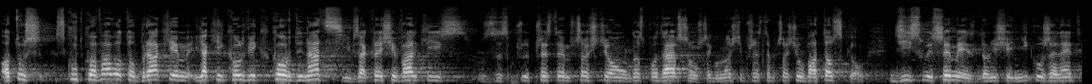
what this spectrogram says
Otóż skutkowało to brakiem jakiejkolwiek koordynacji w zakresie walki z, z przestępczością gospodarczą, w szczególności przestępczością VAT-owską. Dziś słyszymy z doniesień NIK-u, że net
